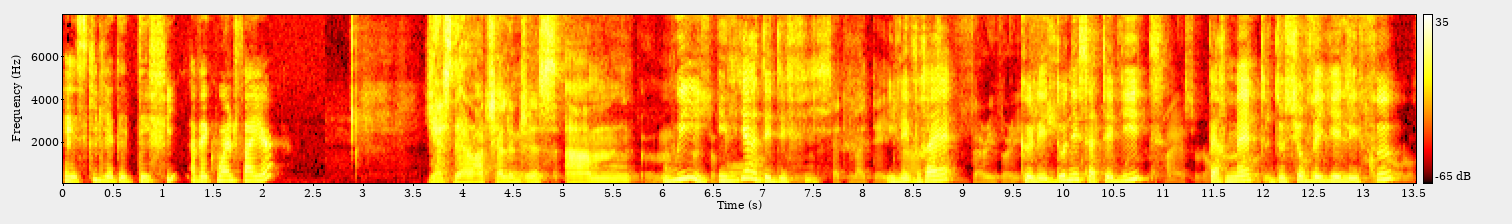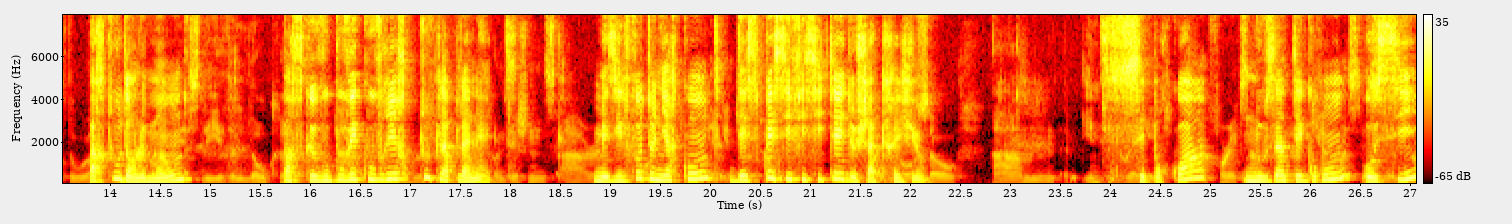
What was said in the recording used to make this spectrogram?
Est-ce qu'il y a des défis avec Wildfire? Um, oui, il y a des défis. Il est vrai que les données satellites permettent de surveiller les feux partout dans le monde parce que vous pouvez couvrir toute la planète. Mais il faut tenir compte des spécificités de chaque région. C'est pourquoi nous intégrons aussi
